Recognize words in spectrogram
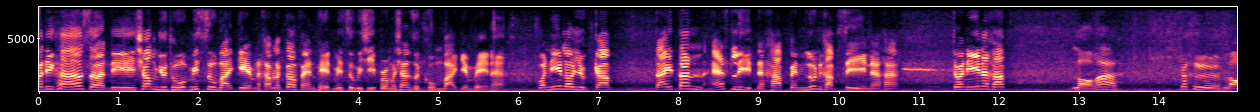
วัสดีครับ สวัสดีช่อง YouTube m i t s u by Game นะครับ แล้วก็แฟนเพจ Mitsubishi Promotion สุดคุ้ม by Game Play นะฮะ วันนี้เราอยู่กับ Titan Athlete นะครับ เป็นรุ่นขับ 4 นะฮะตัวนี้นะครับ หล่อมาก ก็คือหล่อ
